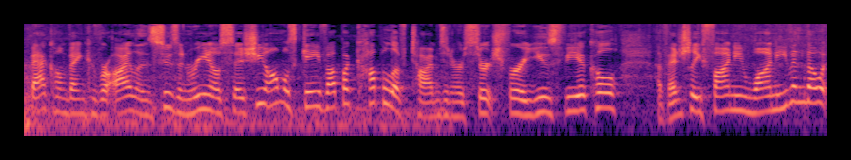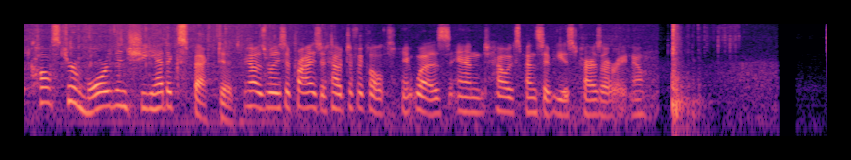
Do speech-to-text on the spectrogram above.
Back on Vancouver Island, Susan Reno says she almost gave up a couple of times in her search for a used vehicle, eventually finding one, even though it cost her more than she had expected. I was really surprised at how difficult it was and how expensive used cars are right now.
